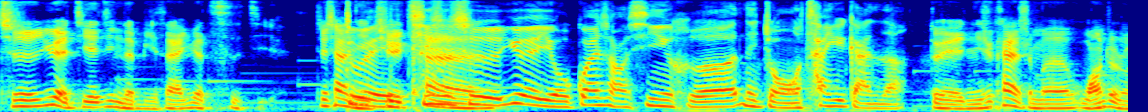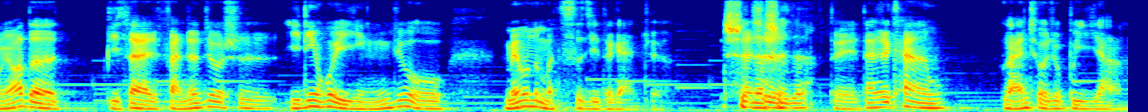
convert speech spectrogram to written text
其实越接近的比赛越刺激。就像你去，看，其实是越有观赏性和那种参与感的。对你去看什么王者荣耀的比赛，反正就是一定会赢，就没有那么刺激的感觉。是的，是是的，对，但是看篮球就不一样，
